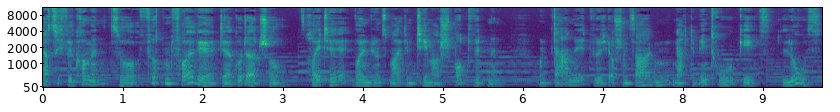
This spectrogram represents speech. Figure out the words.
Herzlich willkommen zur vierten Folge der Goodart Show. Heute wollen wir uns mal dem Thema Sport widmen. Und damit würde ich auch schon sagen, nach dem Intro geht's los.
